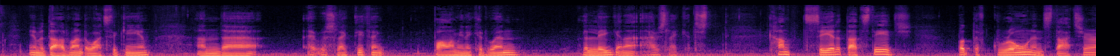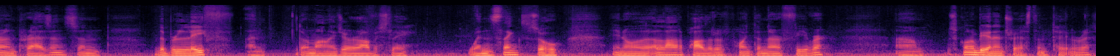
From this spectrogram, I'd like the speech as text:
Me and my dad went to watch the game, and uh, it was like, do you think Ballymena could win the league? And I, I was like, I just can't see it at that stage but they've grown in stature and presence and the belief and their manager obviously wins things. So, you know, a lot of positives point in their favour. Um, it's going to be an interesting title race.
